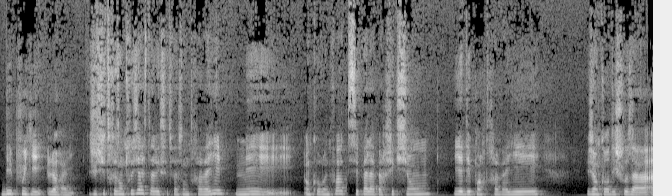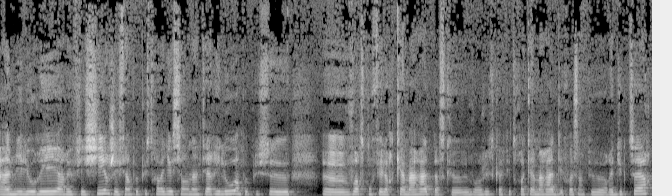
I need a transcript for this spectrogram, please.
dépouillé leur avis. Je suis très enthousiaste avec cette façon de travailler, mais encore une fois, c'est pas la perfection. Il y a des points à retravailler. J'ai encore des choses à, améliorer, à réfléchir. J'ai fait un peu plus travailler aussi en inter-ilo, un peu plus euh, euh, voir ce qu'ont fait leurs camarades, parce que voir juste qu'a fait trois camarades, des fois c'est un peu euh, réducteur.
